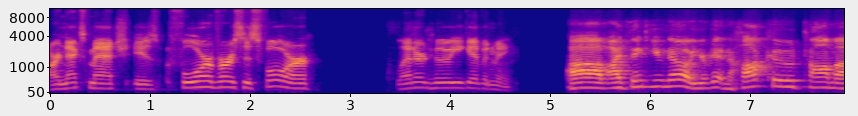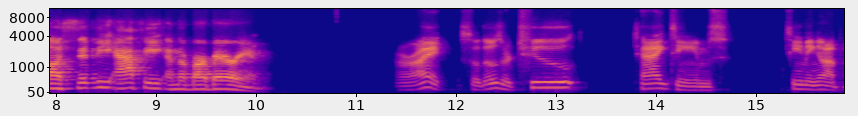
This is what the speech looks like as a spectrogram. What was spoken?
Our next match is four versus four. Leonard, who are you giving me? Um, I think you know. You're getting Haku, Tama, Siva Afi, and the Barbarian. All right. So those are two tag teams teaming up.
